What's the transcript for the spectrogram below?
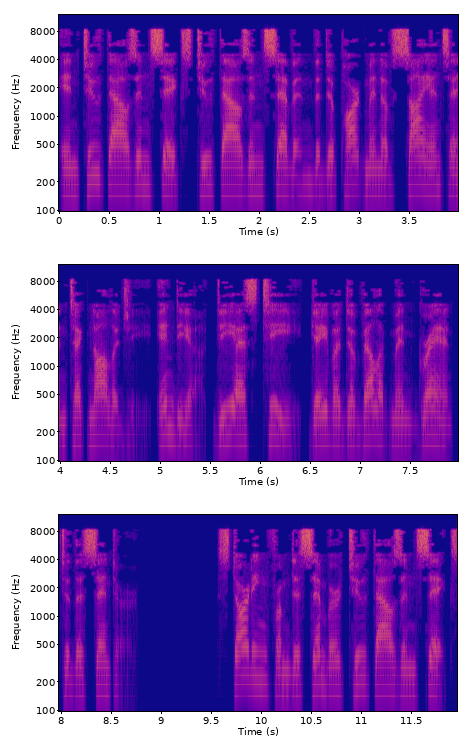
In 2006–2007 the Department of Science and Technology India DST gave a development grant to the centre. Starting from December 2006,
